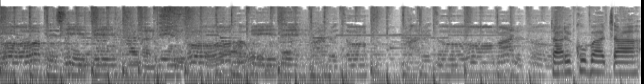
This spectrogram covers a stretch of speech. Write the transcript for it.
qopheessite qalbiin koo hawwite Taarikuu Baacaa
